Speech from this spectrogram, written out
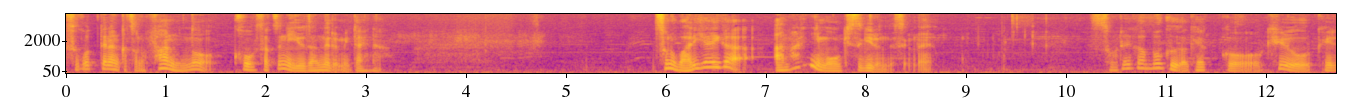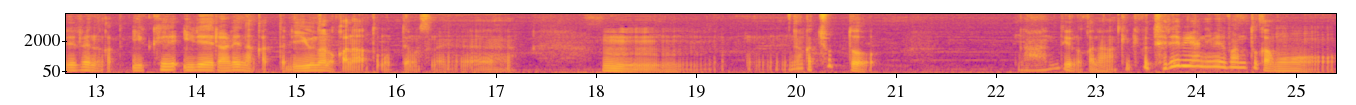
そこってなんかそのファンの考察に委ねるみたいな。その割合があまりにも大きすぎるんですよね。それが僕が結構 Q を受け入れられなかった受け入れられなかった理由なのかなと思ってますね。うん。なんかちょっと何て言うのかな。結局テレビアニメ版とかも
